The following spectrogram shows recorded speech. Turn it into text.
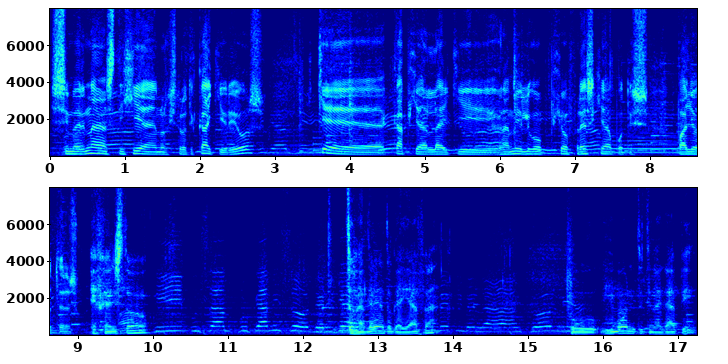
σημερινά στοιχεία ενορχιστρωτικά κυρίως και κάποια λαϊκή γραμμή λίγο πιο φρέσκια από τις παλιότερες. Ευχαριστώ τον Ανδρέα τον Καϊάφα που μόλι του την αγάπη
